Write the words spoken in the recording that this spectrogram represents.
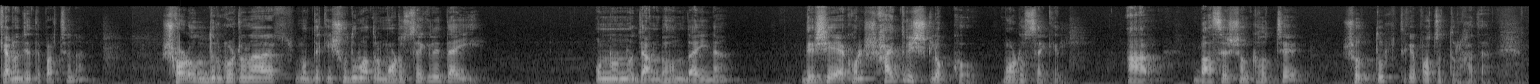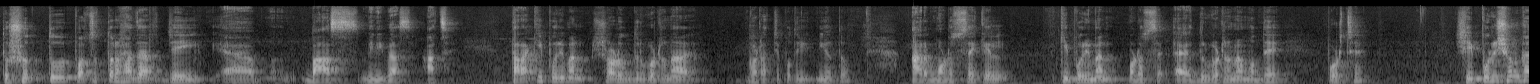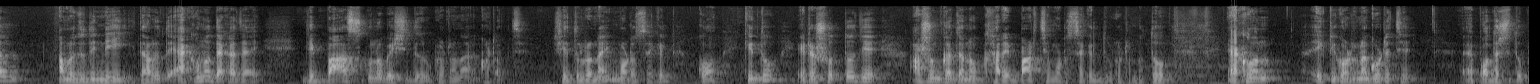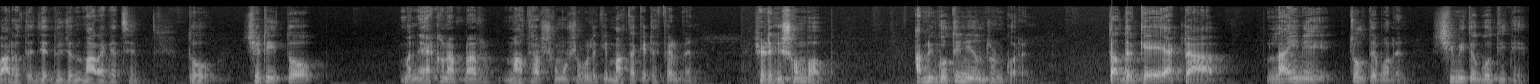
কেন যেতে পারছে না? সড়ক দুর্ঘটনার মধ্যে কি শুধুমাত্র মোটরসাইকেলই দায়ী? অন্য অন্য যানবাহন দায়ী না? দেশে এখন সাঁত্রিশ লক্ষ মোটরসাইকেল আর বাসের সংখ্যা হচ্ছে সত্তর থেকে পঁচাত্তর হাজার। তো সত্তর, পঁচাত্তর হাজার যেই বাস মিনি বাস আছে, তারা কি পরিমাণ সড়ক দুর্ঘটনা ঘটাচ্ছে প্রতিনিয়ত? আর মোটরসাইকেল কি পরিমাণ মোটর দুর্ঘটনার মধ্যে পড়ছে? সেই পরিসংখ্যান আমরা যদি নেই, তাহলে তো এখনও দেখা যায় যে বাসগুলো বেশি দুর্ঘটনা ঘটাচ্ছে। সেই তুলনায় মোটরসাইকেল কম। কিন্তু এটা সত্য যে আশঙ্কাজনক হারে বাড়ছে মোটরসাইকেল দুর্ঘটনা। তো এখন একটি ঘটনা ঘটেছে, পদ্মা সেতু পার হতে যে দুজন মারা গেছে। তো সেটি তো মানে এখন আপনার মাথার সমস্যা বলে কি মাথা কেটে ফেলবেন? সেটা কি সম্ভব? আপনি গতি নিয়ন্ত্রণ করেন। তাদেরকে একটা লাইনে চলতে বলেন, সীমিত গতিতে।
